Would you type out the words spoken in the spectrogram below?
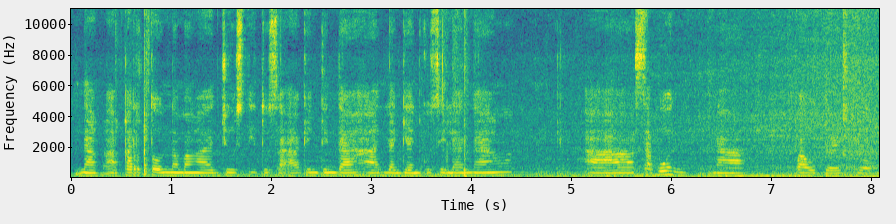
na ah, karton na mga juice dito sa aking tindahan. Lagyan ko sila ng ah, sabon na powder yung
